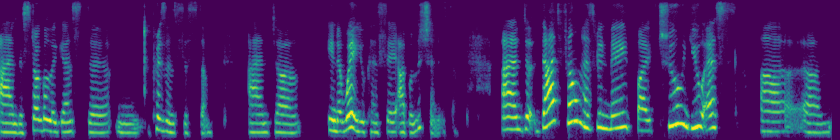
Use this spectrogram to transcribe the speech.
and the struggle against the um, prison system. And uh, in a way, you can say abolitionism. And that film has been made by two US uh, um,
